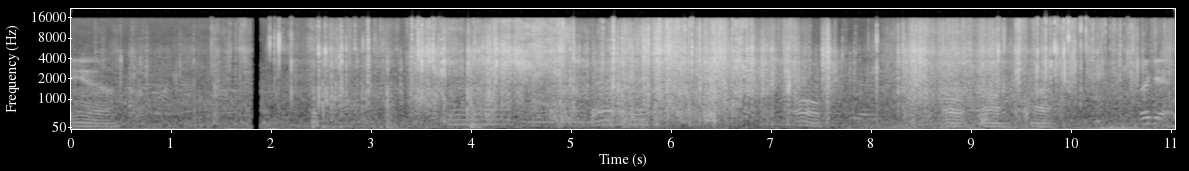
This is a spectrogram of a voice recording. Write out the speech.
Yeah. Oh. Oh, no, alright. Look at. it.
